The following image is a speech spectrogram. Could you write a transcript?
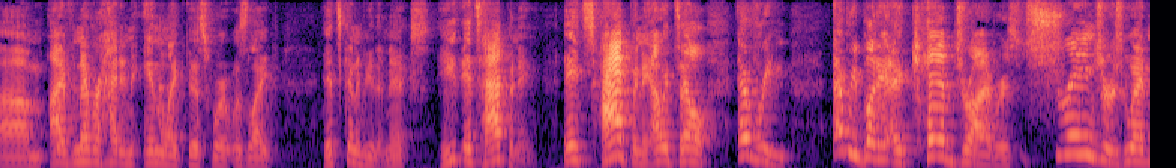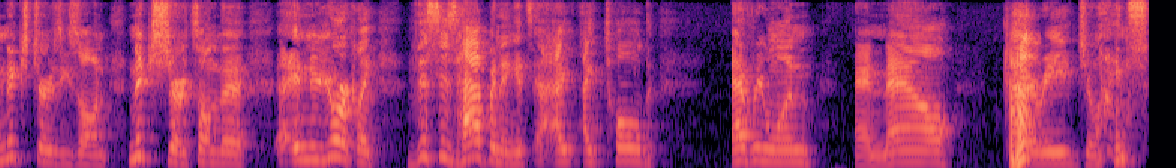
Um, I've never had an in like this where it was like, it's going to be the Knicks. He, it's happening. It's happening. I would tell every everybody, uh, cab drivers, strangers who had Knicks jerseys on, Knicks shirts on the uh, in New York, like this is happening. It's I, I told everyone, and now Kyrie joins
